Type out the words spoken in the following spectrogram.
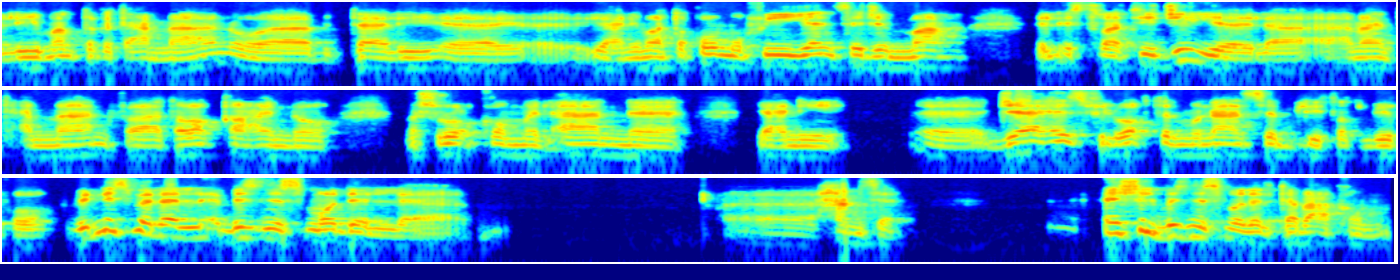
لمنطقة عمان وبالتالي يعني ما تقوم فيه ينسجم مع الاستراتيجية لأمانة عمان فأتوقع أنه مشروعكم الآن يعني جاهز في الوقت المناسب لتطبيقه بالنسبة لل business model حمزة إيش ال business model تبعكم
